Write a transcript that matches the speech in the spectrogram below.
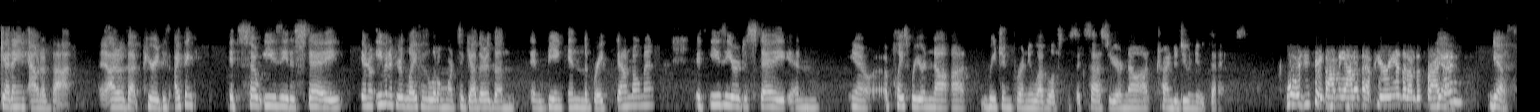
getting out of that, out of that period? Because I think it's so easy to stay, you know, even if your life is a little more together than in being in the breakdown moment, it's easier to stay in, you know, a place where you're not reaching for a new level of success or you're not trying to do new things what would you say got me out of that period that I'm describing? Yeah. Yes.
